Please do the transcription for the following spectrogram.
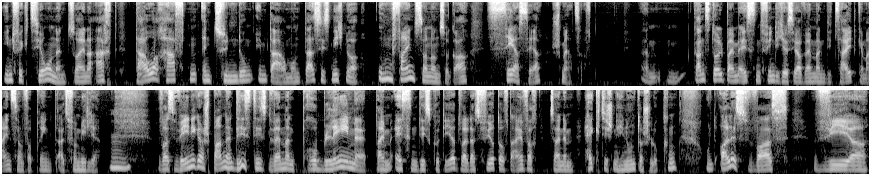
Infektionen, zu einer Art dauerhaften Entzündung im Darm. Und das ist nicht nur unfein, sondern sogar sehr, sehr schmerzhaft. Ähm, ganz toll beim Essen finde ich es ja, wenn man die Zeit gemeinsam verbringt als Familie. Mhm. Was weniger spannend ist, ist, wenn man Probleme beim Essen diskutiert, weil das führt oft einfach zu einem hektischen Hinunterschlucken. Und alles, was wir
